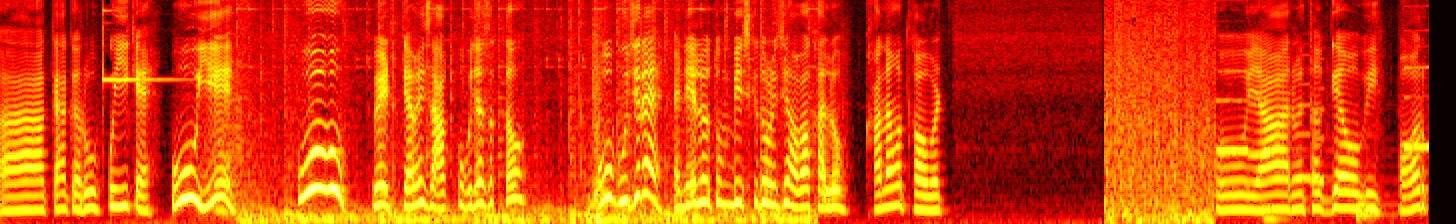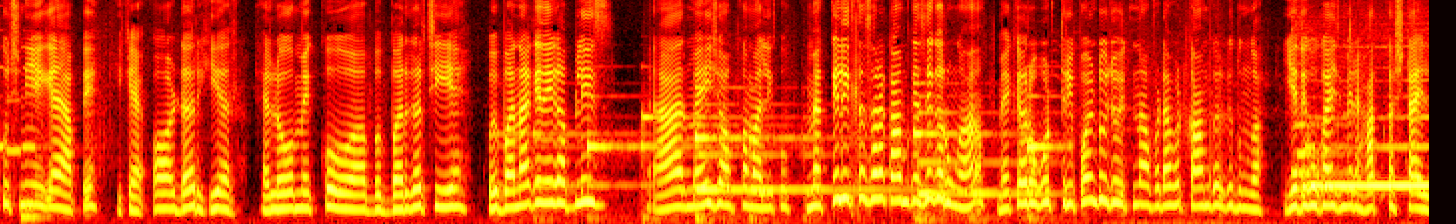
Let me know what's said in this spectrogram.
क्या करूँ? वो क्या है? ओ ये। ओ वेट क्या मैं इस आग को बुझा सकता हूँ? वो बुझ रहा है। एंड ये लो, तुम भी इसकी थोड़ी सी हवा खा लो। खाना मत खाओ बट ओ यार, मैं थक गया वो भी और कुछ नहीं है क्या यहाँ पे? ठीक है? ऑर्डर हियर हेलो मेरे को अब बर्गर चाहिए। कोई बना के देगा प्लीज़ यार, मैं ही शॉप का मालिक हूँ। मैं अकेले इतना सारा काम कैसे करूँगा हाँ? मैं क्या रोबोट थ्री पॉइंट जो इतना फटाफट काम करके दूँगा? ये देखो गाइज़ मेरे हाथ का स्टाइल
